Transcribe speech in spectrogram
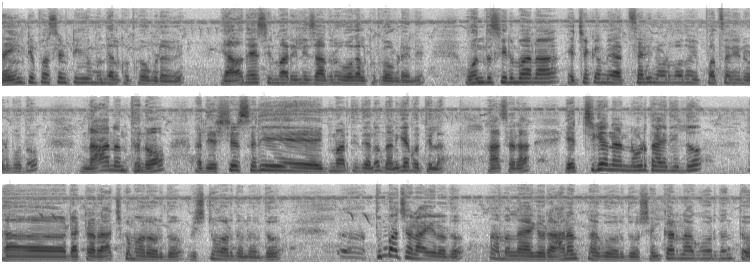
ನೈಂಟಿ ಪರ್ಸೆಂಟ್ ಟಿ ವಿ ಮುಂದೆ ಅಲ್ಲಿ ಕುತ್ಕೊಬಿಡೇವಿ. ಯಾವುದೇ ಸಿನಿಮಾ ರಿಲೀಸ್ ಆದರೂ ಹೋಗಲ್ಲಿ ಕುತ್ಕೊಬಿಡೇನಿ. ಒಂದು ಸಿನಿಮಾನ ಹೆಚ್ಚು ಕಮ್ಮಿ ಹತ್ತು ಸರಿ ನೋಡ್ಬೋದು, ಇಪ್ಪತ್ತು ಸರಿ ನೋಡ್ಬೋದು. ನಾನಂತೂ ಅದು ಎಷ್ಟೆಷ್ಟು ಸರಿ ಇದು ಮಾಡ್ತಿದ್ದೆ ಅನ್ನೋದು ನನಗೆ ಗೊತ್ತಿಲ್ಲ. ಹಾಂ ಸರ, ಹೆಚ್ಚಿಗೆ ನಾನು ನೋಡ್ತಾ ಇದ್ದಿದ್ದು ಡಾಕ್ಟರ್ ರಾಜ್ಕುಮಾರ್ ಅವ್ರದ್ದು, ವಿಷ್ಣುವರ್ಧನ್ ಅವ್ರದ್ದು ತುಂಬ ಚೆನ್ನಾಗಿರೋದು. ಆಮೇಲೆ ಇವರು ಅನಂತ್ ನಾಗು ಅವ್ರದ್ದು, ಶಂಕರ್ ನಾಗು ಅವ್ರದ್ದಂತೂ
